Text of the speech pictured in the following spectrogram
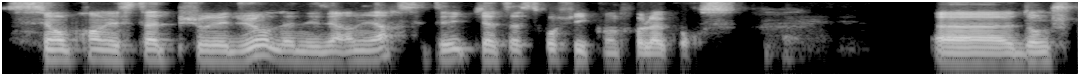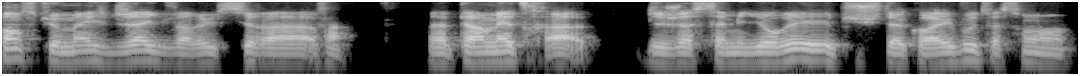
si on prend les stats purs et durs, l'année dernière, c'était catastrophique contre la course. Euh, donc, je pense que Mike Jack va réussir à, enfin, va permettre à déjà s'améliorer. Et puis, je suis d'accord avec vous. De toute façon,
